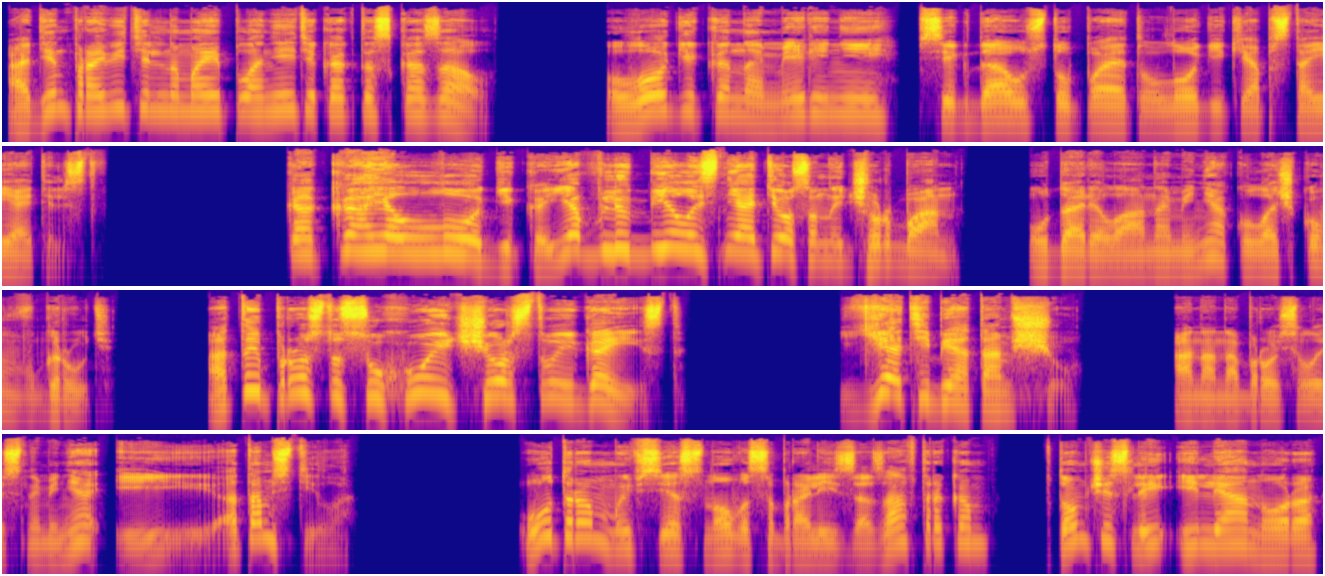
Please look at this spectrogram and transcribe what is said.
Один правитель на моей планете как-то сказал, логика намерений всегда уступает логике обстоятельств. «Какая логика? Я влюбилась, неотесанный чурбан!» Ударила она меня кулачком в грудь. «А ты просто сухой и черствый эгоист!» «Я тебе отомщу!» Она набросилась на меня и отомстила. Утром мы все снова собрались за завтраком, в том числе и Леонора,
